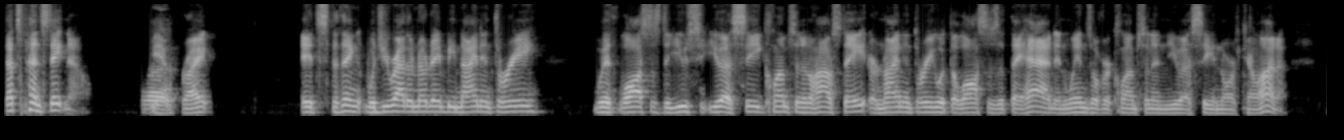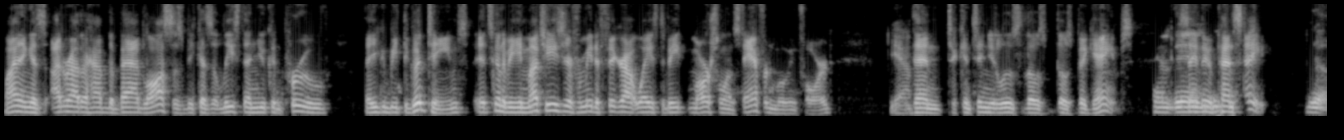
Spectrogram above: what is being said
That's Penn State now. Right. Yeah. Right. It's the thing. Would you rather Notre Dame be nine and three with losses to UC, USC, Clemson, and Ohio State, or nine and three with the losses that they had and wins over Clemson and USC and North Carolina? My thing is, I'd rather have the bad losses because at least then you can prove that you can beat the good teams. It's going to be much easier for me to figure out ways to beat Marshall and Stanford moving forward yeah. than to continue to lose those those big games. And Same thing with Penn State. Yeah,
